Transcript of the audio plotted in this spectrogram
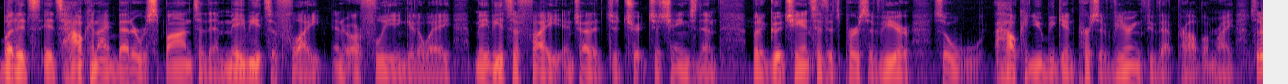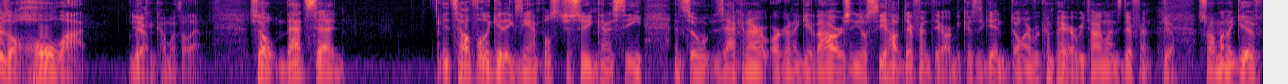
but it's it's how can I better respond to them? Maybe it's a flight and or flee and get away. Maybe it's a fight and try to to, to change them. But a good chance is it's persevere. So how can you begin persevering through that problem, right? So there's a whole lot that Yeah. can come with all that. So that said. It's helpful to get examples just so you can kind of see. And so Zach and I are, are going to give ours, and you'll see how different they are because, again, don't ever compare. Every timeline's different. Yeah. So I'm going to give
